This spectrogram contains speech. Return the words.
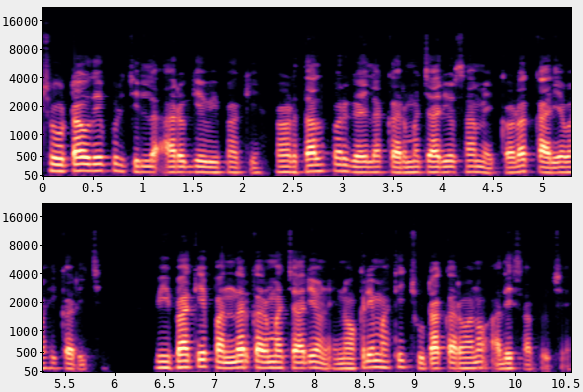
છોટાઉદેપુર જિલ્લા આરોગ્ય વિભાગે હડતાલ પર ગયેલા કર્મચારીઓ સામે કડક કાર્યવાહી કરી છે. વિભાગે પંદર કર્મચારીઓને નોકરીમાંથી છૂટા કરવાનો આદેશ આપ્યો છે.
